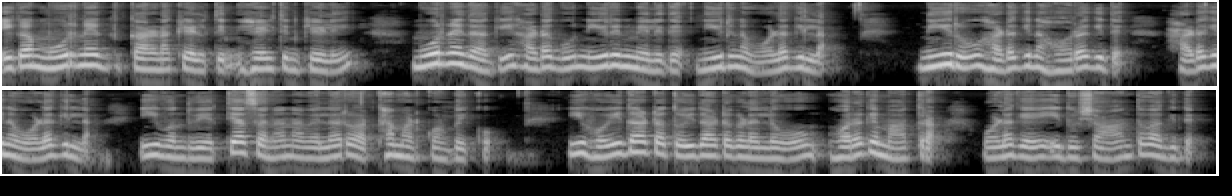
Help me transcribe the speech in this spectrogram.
ಈಗ ಮೂರನೇ ಕಾರಣ ಕೇಳ್ತೀನಿ, ಹೇಳ್ತೀನಿ ಕೇಳಿ. ಮೂರನೇದಾಗಿ ಹಡಗು ನೀರಿನ ಮೇಲಿದೆ, ನೀರಿನ ಒಳಗಿಲ್ಲ. ನೀರು ಹಡಗಿನ ಹೊರಗಿದೆ. ಹಡಗಿನ ಒಳಗಿಲ್ಲ. ಈ ಒಂದು ವ್ಯತ್ಯಾಸನ ನಾವೆಲ್ಲರೂ ಅರ್ಥ ಮಾಡ್ಕೊಳ್ಬೇಕು. ಈ ಹೊಯ್ದಾಟ ತೊಯ್ದಾಟಗಳೆಲ್ಲವೂ ಹೊರಗೆ ಮಾತ್ರ, ಒಳಗೆ ಇದು ಶಾಂತವಾಗಿದೆ.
